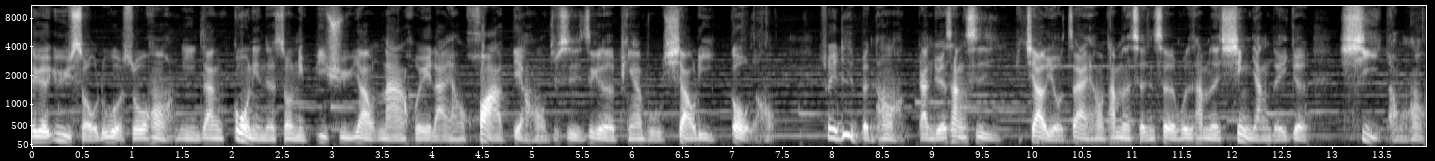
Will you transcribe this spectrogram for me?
这个玉手，如果说哈，你让过年的时候，你必须要拿回来哈化掉哈，就是这个平安符效力够了哈。所以日本哈，感觉上是比较有在哈他们的神社或者他们的信仰的一个系统哈。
